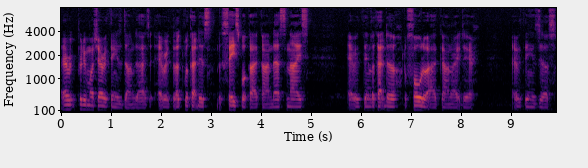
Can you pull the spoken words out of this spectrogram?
Every, pretty much everything is done, guys. Every look, look at this, the Facebook icon. That's nice. Everything. Look at the the photo icon right there. Everything is just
